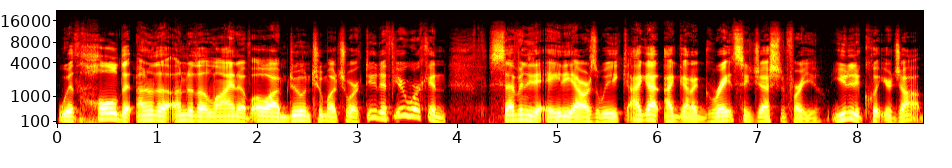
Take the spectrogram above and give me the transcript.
withhold it under the under the line of, Oh, I'm doing too much work. Dude, if you're working 70 to 80 hours a week, I got I got a great suggestion for you. You need to quit your job.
